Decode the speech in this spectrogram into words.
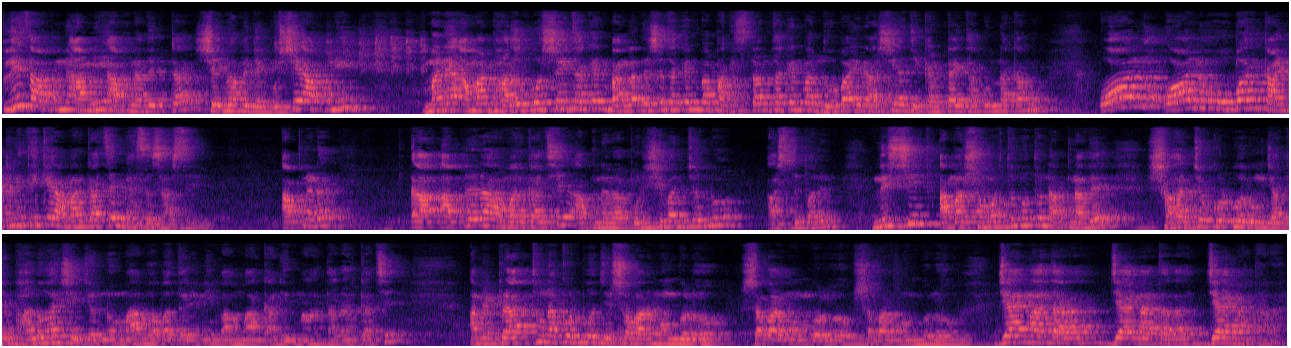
প্লিজ আপনি, আমি আপনাদেরটা সেইভাবে দেখব। সে আপনি মানে আমার ভারতবর্ষেই থাকেন, বাংলাদেশে থাকেন বা পাকিস্তান থাকেন বা দুবাই, রাশিয়া, যেখানটাই থাকুন না কেন অল অল ওভার কান্ট্রি থেকে আমার কাছে মেসেজ আসে। আপনারা আপনারা আমার কাছে আপনারা পরিষেবার জন্য আসতে পারেন। নিশ্চিত আমার সমর্থ মতন আপনাদের সাহায্য করব এবং যাতে ভালো হয় সেই জন্য মা, বাবা, তারিণী, বা মা, কালীর মা, তারার কাছে আমি প্রার্থনা করব যে সবার মঙ্গল হোক। সবার মঙ্গল হোক, সবার মঙ্গল হোক। জয় মা তারা, জয় মা তারা, জয় মা তারা।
